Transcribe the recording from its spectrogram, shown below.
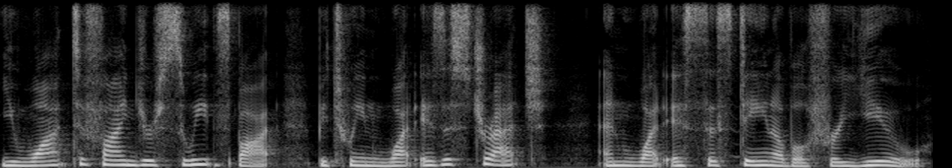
you want to find your sweet spot between what is a stretch and what is sustainable for you.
